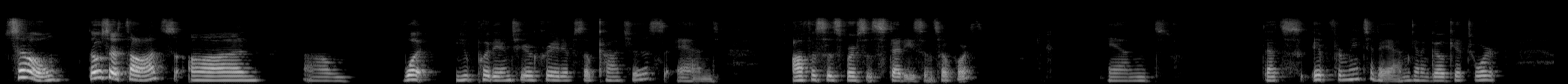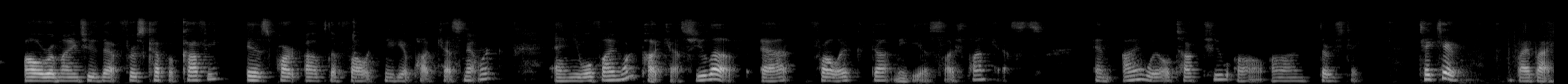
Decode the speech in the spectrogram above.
So those are thoughts on um, what you put into your creative subconscious and offices versus studies and so forth. And that's it for me today. I'm going to go get to work. I'll remind you that First Cup of Coffee is part of the Frolic Media Podcast Network, and you will find more podcasts you love at frolic.media slash podcasts. And I will talk to you all on Thursday. Take care. Bye bye.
